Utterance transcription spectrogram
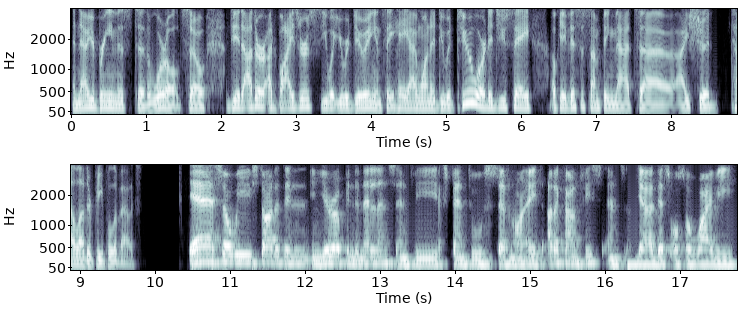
And now you're bringing this to the world. So, did other advisors see what you were doing and say, "Hey, I want to do it too," or did you say, "Okay, this is something that uh, I should tell other people about"? Yeah, so we started in, in Europe, in the Netherlands, and we expand to seven or eight other countries. And yeah, that's also why we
